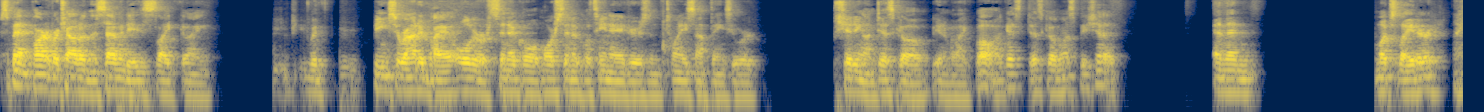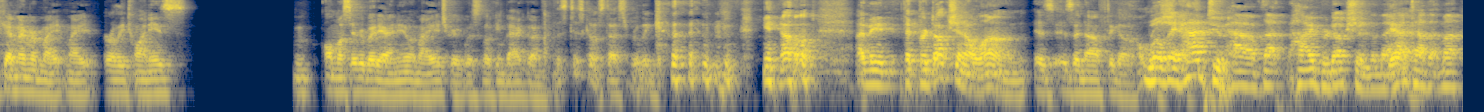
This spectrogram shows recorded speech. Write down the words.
spent part of our childhood in the 70s, like going, with being surrounded by older, cynical, more cynical teenagers and 20 somethings who were shitting on disco, you know, like, well, I guess disco must be shit. And then much later, like I remember my, my early 20s, almost everybody I knew in my age group was looking back going, this disco stuff's really good. you know, I mean, the production alone is, is enough to go, well they shit. had to have that high production and they Yeah. had to have that ma-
